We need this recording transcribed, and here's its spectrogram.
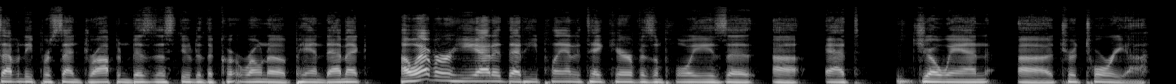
70% drop in business due to the corona pandemic. However, he added that he planned to take care of his employees uh, uh, at Joanne uh, Trattoria.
